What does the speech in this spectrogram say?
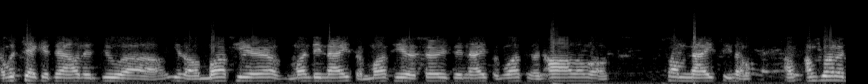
I'm gonna take it down and do uh you know a month here of Monday nights, a month here of Thursday nights, a month in Harlem, or some nights. You know, I'm, I'm gonna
